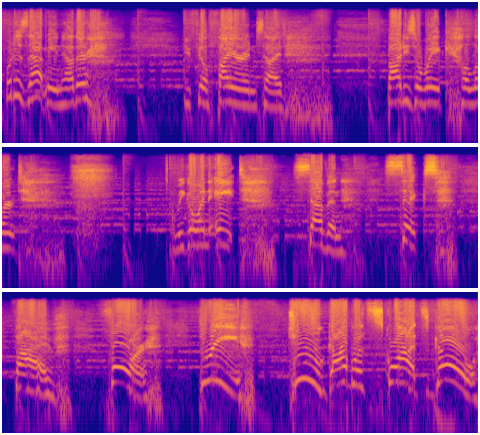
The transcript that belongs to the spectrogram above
What does that mean, Heather? You feel fire inside. Body's awake, alert. We go in eight, seven, six, five, four, three, two. Goblet squats, go.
